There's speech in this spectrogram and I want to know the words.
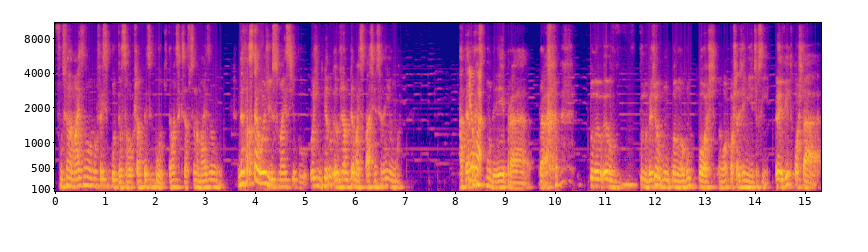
funciona mais no, no Facebook, então eu só vou postar no Facebook. Então, isso aqui funciona mais no... Ainda faço até hoje isso, mas, tipo, hoje em dia eu já não tenho mais paciência nenhuma. Até para responder, para... Pra... quando eu, eu, quando vejo algum, quando algum post, uma postagem minha, tipo assim, eu evito postar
